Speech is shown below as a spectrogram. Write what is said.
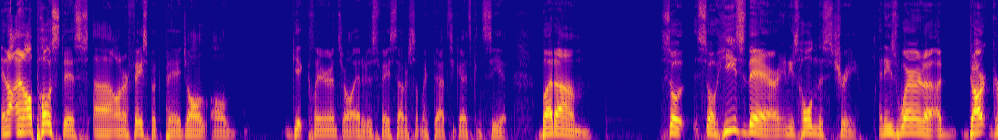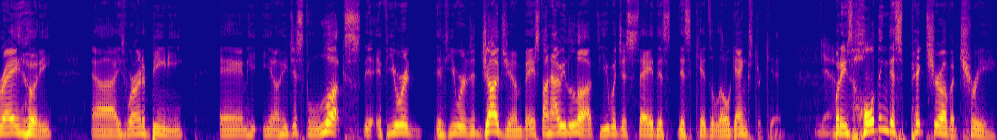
and I'll, and I'll post this uh, on our Facebook page. I'll I'll get clearance or I'll edit his face out or something like that so you guys can see it. But um, so so he's there and he's holding this tree and he's wearing a, a dark gray hoodie. Uh, he's wearing a beanie. And he you know he just looks if you were if you were to judge him based on how he looked you would just say this this kid's a little gangster kid. Yeah. but he's holding this picture of a tree.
